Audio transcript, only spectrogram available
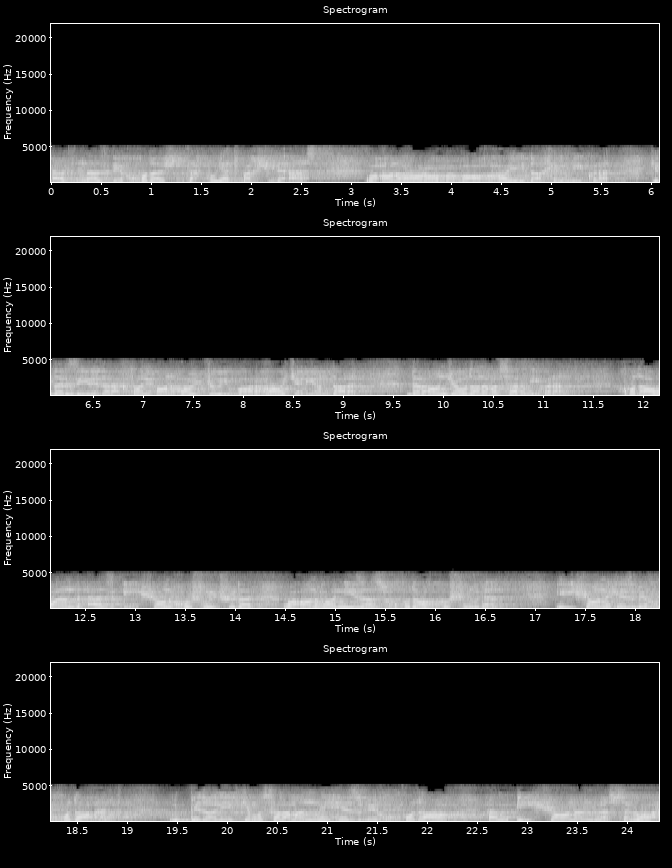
از نزد خودش تقویت بخشیده است و آنها را به باغهای داخل می کند که در زیر درختان آنها جویبارها جریان دارد. در آن جودانه به سر می برند خداوند از ایشان خوشنود شده و آنها نیز از خدا خوشنودند ایشان حزب خدا اند بدانید که مسلمان حزب خدا هم ایشانند رستگار.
